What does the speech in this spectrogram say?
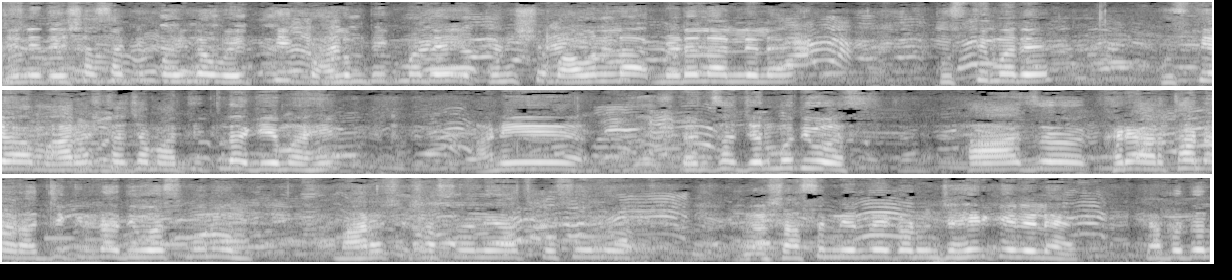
ज्याने देशासाठी पहिलं वैयक्तिक ऑलिम्पिकमध्ये एकोणीसशे बावन्नला मेडल आणलेलं आहे. कुस्तीमध्ये. कुस्ती हा महाराष्ट्राच्या मातीतला गेम आहे. आणि त्यांचा जन्मदिवस हा आज खऱ्या अर्थानं राज्य क्रीडा दिवस म्हणून महाराष्ट्र शासनाने आजपासून शासन निर्णय काढून जाहीर केलेला आहे. त्याबद्दल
